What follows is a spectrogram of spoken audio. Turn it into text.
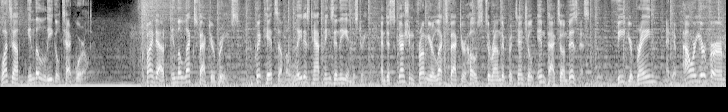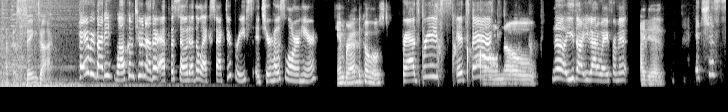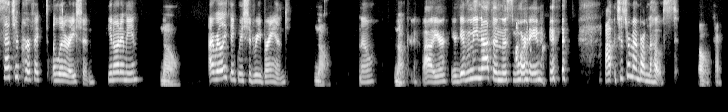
What's up in the legal tech world? Find out in the LeXFactor briefs. Quick hits on the latest happenings in the industry and discussion from your LeXFactor hosts around their potential impacts on business. Feed your brain and empower your firm at the same time. Hey, everybody. Welcome to another episode of the LeXFactor Briefs. It's your host, Lauren, here. And Brad, the co host. Brad's Briefs. It's back. Oh, no. No, you thought you got away from it? I did. It's just such a perfect alliteration. You know what I mean? No. I really think we should rebrand. No. No? No. Okay. Wow, you're you're giving me nothing this morning. uh, just remember I'm the host. Oh, okay.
